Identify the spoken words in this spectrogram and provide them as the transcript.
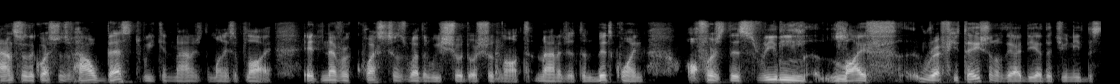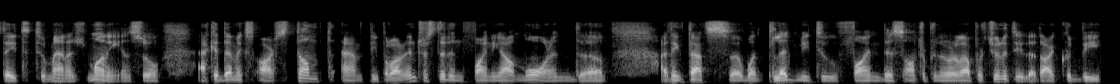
answer the questions of how best we can manage the money supply. It never questions whether we should or should not manage it. And Bitcoin offers this real life refutation of the idea that you need the state to manage money. And so academics are stumped and people are interested in finding out more. And uh, I think that's uh, what led me to find this entrepreneurial opportunity that I could be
